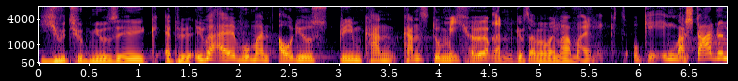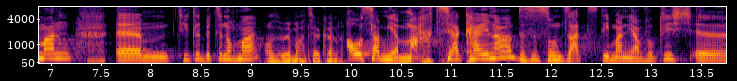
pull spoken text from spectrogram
YouTube Music, Apple, überall, wo man Audios streamen kann, kannst du mich hören. Gib's einfach meinen Namen ein. Okay, Ingmar Stadelmann. Ähm, Titel bitte nochmal. Außer mir macht's ja keiner. Außer mir macht's ja keiner. Das ist so ein Satz, den man ja wirklich, äh,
